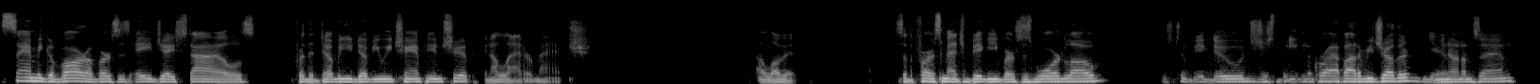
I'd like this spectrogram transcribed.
Sammy Guevara versus AJ Styles for the WWE Championship in a ladder match. I love it. So the first match, Biggie versus Wardlow, just two big dudes just beating the crap out of each other. Yeah. You know what I'm saying?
